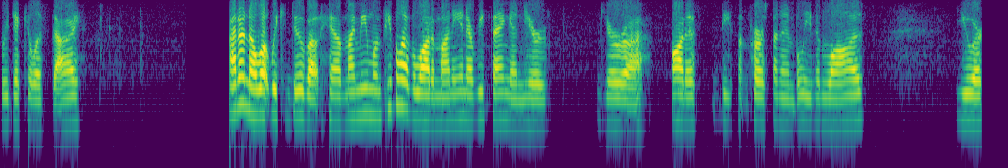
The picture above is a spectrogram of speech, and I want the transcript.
Ridiculous guy. I don't know what we can do about him. I mean, when people have a lot of money and everything, and you're you're a honest, decent person and believe in laws, you are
